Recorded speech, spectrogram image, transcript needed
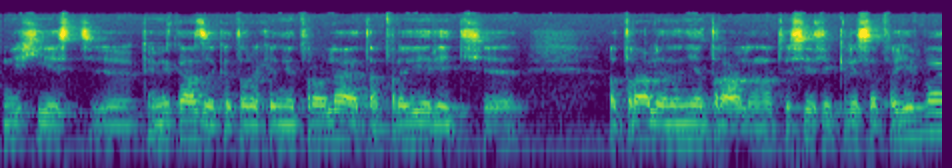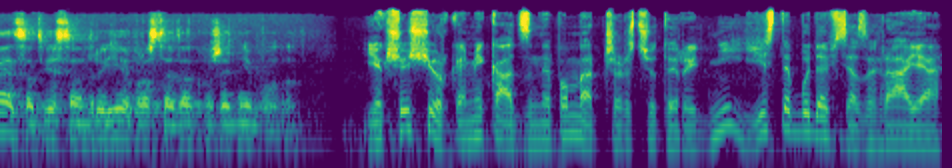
У них есть э, камикадзе, которых они отправляют, там проверить, э, отравлено, не отравлено. То есть если крыса погибает, соответственно, другие просто это кушать не будут. Якщо щур камікадзе не помер через 4 дні, їсти буде вся зграя.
